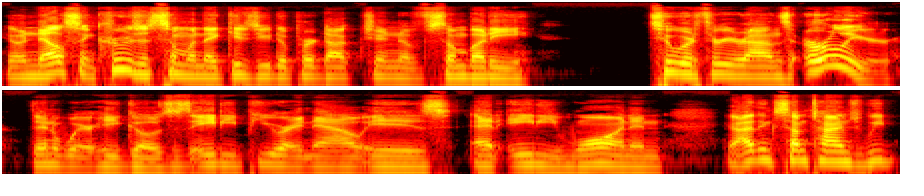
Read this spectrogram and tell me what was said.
you know, Nelson Cruz is someone that gives you the production of somebody two or three rounds earlier than where he goes. His ADP right now is at 81, and I think sometimes we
